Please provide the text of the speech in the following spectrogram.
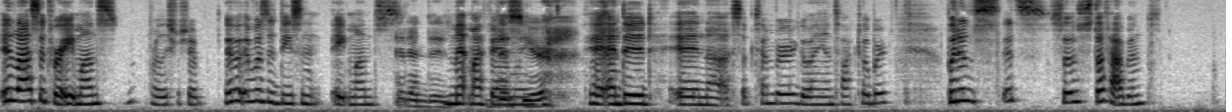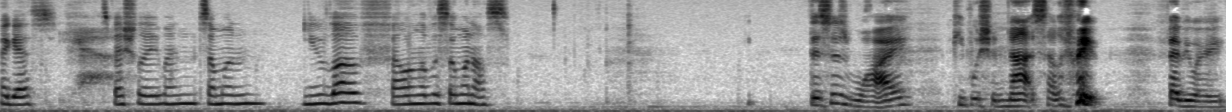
It lasted for eight months. Relationship. It, it was a decent eight months. It ended Met my family. this year. It ended in uh, September, going into October. But it's it's so stuff happens, I guess. Yeah. Especially when someone you love fell in love with someone else. This is why people should not celebrate February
